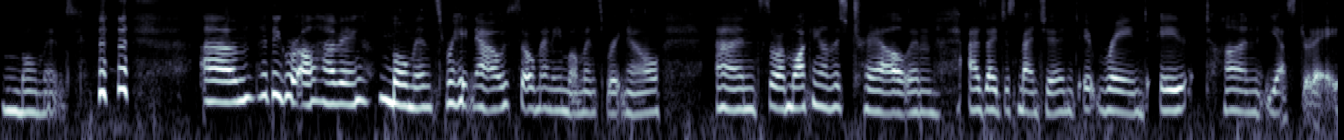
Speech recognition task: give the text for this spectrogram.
moment. um, I think we're all having moments right now, so many moments right now. And so I'm walking on this trail, and as I just mentioned, it rained a ton yesterday.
